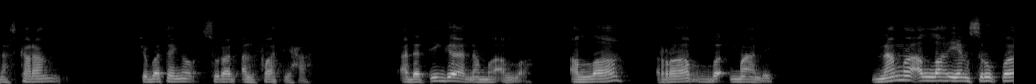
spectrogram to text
Nah sekarang coba tengok surat Al-Fatihah. Ada tiga nama Allah. Allah, Rabb, Malik. Nama Allah yang serupa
